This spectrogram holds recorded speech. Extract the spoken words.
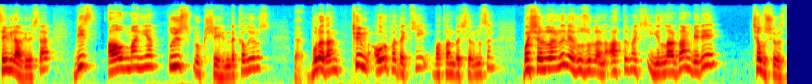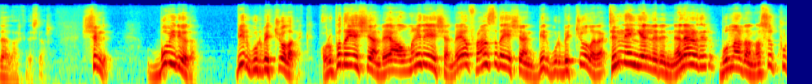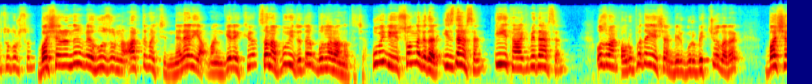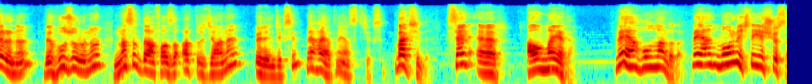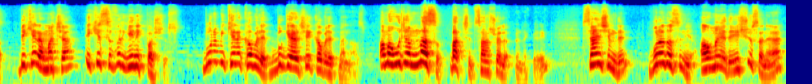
Sevgili arkadaşlar biz Almanya Duisburg şehrinde kalıyoruz ve buradan tüm Avrupa'daki vatandaşlarımızın başarılarını ve huzurlarını arttırmak için yıllardan beri çalışıyoruz değerli arkadaşlar. Şimdi bu videoda bir gurbetçi olarak Avrupa'da yaşayan veya Almanya'da yaşayan veya Fransa'da yaşayan bir gurbetçi olarak senin engellerin nelerdir? Bunlardan nasıl kurtulursun? Başarını ve huzurunu arttırmak için neler yapman gerekiyor? Sana bu videoda bunları anlatacağım. Bu videoyu sonuna kadar izlersen, iyi takip edersen o zaman Avrupa'da yaşayan bir gurbetçi olarak başarını ve huzurunu nasıl daha fazla arttıracağını öğreneceksin ve hayatına yansıtacaksın. Bak şimdi sen eğer Almanya'da veya Hollanda'da veya Norveç'te yaşıyorsan bir kere maça 2-0 yenik başlıyorsun. Bunu bir kere kabul et. Bu gerçeği kabul etmen lazım. Ama hocam nasıl? Bak şimdi sana şöyle örnek vereyim. Sen şimdi buradasın ya Almanya'da yaşıyorsan eğer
